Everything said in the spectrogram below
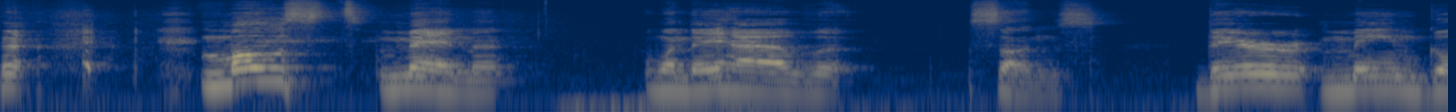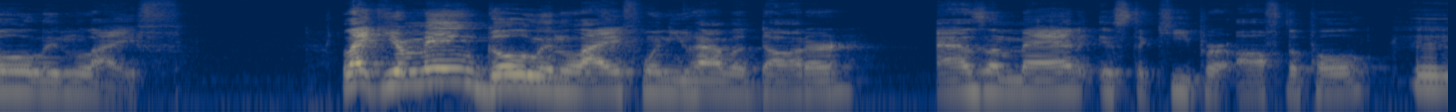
most men when they have sons, their main goal in life, like your main goal in life when you have a daughter as a man is to keep her off the pole. Hmm.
